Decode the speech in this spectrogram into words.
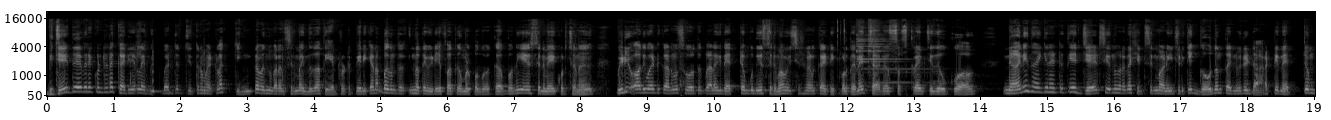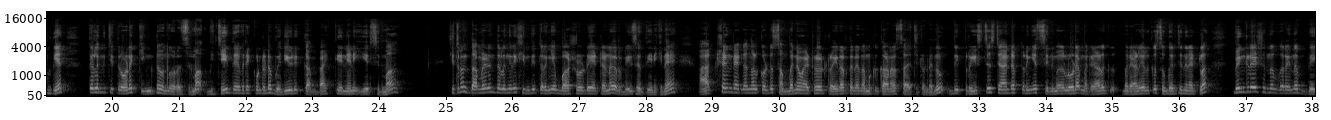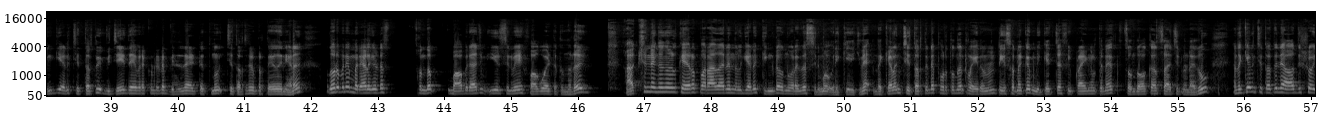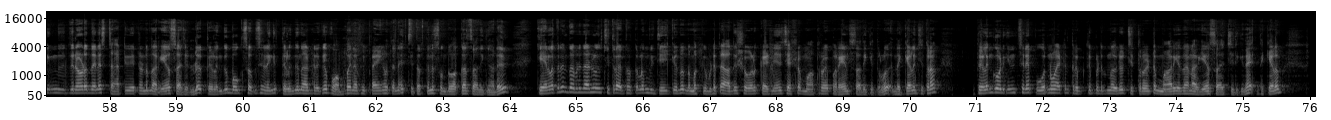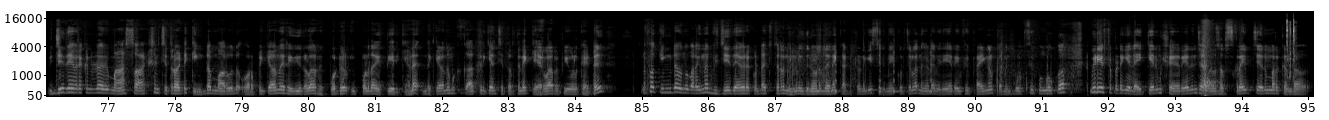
വിജയ് ദേവരെ ദേവരക്കൊണ്ടയുടെ കരിയറിലെ big budget ചിത്രമായിട്ടുള്ള kingdom എന്ന് പറയുന്ന സിനിമ ഇന്നത്തെ തിയേറ്ററിൽ എത്തിയിരിക്കുകയാണ്. അപ്പോൾ ഇന്നത്തെ വീഡിയോ ഭാഗത്ത് നമ്മൾ പങ്കുവെക്കാൻ പോകുന്ന ഈ സിനിമയെക്കുറിച്ചാണ് വീഡിയോ ആദ്യമായിട്ട് കാണുന്ന സുഹൃത്തുക്കളാണെങ്കിൽ ഏറ്റവും പുതിയ സിനിമാ വിശേഷങ്ങൾക്കായിട്ട് ഇപ്പോൾ തന്നെ ചാനൽ സബ്സ്ക്രൈബ് ചെയ്ത് നോക്കുക നാനി നായകനായിട്ട് എത്തിയ ജേഴ്സി എന്ന് പറയുന്ന ഹിറ്റ് സിനിമ അണിയിച്ചൊരുക്കിയ ഗൗതം തന്നൂര് ഡയറക്ട് ചെയ്യുന്ന ഏറ്റവും പുതിയ തെലുങ്ക് ചിത്രമാണ് കിങ്ഡം എന്ന് പറയുന്ന സിനിമ. വിജയ് ദേവരെ കൊണ്ടുള്ള വലിയൊരു കമ്പാക്ക് തന്നെയാണ് ഈ ഒരു സിനിമ. ചിത്രം തമിഴും തെലുങ്കിലും ഹിന്ദി തുടങ്ങിയ ഭാഷകളുടെയായിട്ടാണ് റിലീസ് എത്തിയിരിക്കുന്നത്. ആക്ഷൻ രംഗങ്ങൾ കൊണ്ട് സമ്പന്നമായിട്ടൊരു ട്രെയിലർ തന്നെ നമുക്ക് കാണാൻ സാധിച്ചിട്ടുണ്ടായിരുന്നു. ദി പ്രീസ്റ്റ് സ്റ്റാൻഡപ്പ് തുടങ്ങിയ സിനിമകളിലൂടെ മലയാള മലയാളികൾക്ക് സുപരിചിതനായിട്ടുള്ള വെങ്കടേഷ് എന്ന് പറയുന്ന വെങ്കിയാണ് ചിത്രത്തിൽ വിജയ് ദേവരക്കൊണ്ടയുടെ വില്ലനായിട്ട് എത്തുന്നു. ചിത്രത്തിന്റെ പ്രത്യേകത തന്നെയാണ്. അതോടൊപ്പം മലയാളികളുടെ സ്വന്തം ബാബുരാജും ഈ ഒരു സിനിമയെ ഭാഗമായിട്ട് എത്തുന്നുണ്ട്. ആക്ഷൻ രംഗങ്ങൾക്ക് ഏറെ പ്രാധാന്യം നൽകിയാണ് കിങ്ഡം എന്ന് പറയുന്ന സിനിമ ഒരുക്കിയിരിക്കുന്നത്. എന്തൊക്കെയാണ് ചിത്രത്തിന്റെ പുറത്തുനിന്ന് ട്രെയിലറിനും ടീസറിനൊക്കെ മികച്ച അഭിപ്രായങ്ങൾ തന്നെ സ്വന്തമാക്കാൻ സാധിച്ചിട്ടുണ്ടായിരുന്നു. എന്തൊക്കെയാണ് ചിത്രത്തിന്റെ ആദ്യ ഷോ ഇന്ന് ഇതിനോട് തന്നെ സ്റ്റാർട്ട് ചെയ്തിട്ടുണ്ടെന്ന് അറിയാൻ സാധിച്ചിട്ടുണ്ട്. തെലുങ്ക് ബോക്സ് ഓഫീസിൽ അല്ലെങ്കിൽ തെലുങ്ക് നാട്ടിലേക്ക് വമ്പൻ അഭിപ്രായങ്ങൾ തന്നെ ചിത്രത്തിന് സ്വന്തമാക്കാൻ സാധിക്കുന്നുണ്ട്. കേരളത്തിലും തമിഴ്നാട്ടിലും ചിത്രം എത്രത്തോളം വിജയിക്കുന്നു നമുക്ക് ഇവിടുത്തെ ആദ്യ ഷോകൾ കഴിഞ്ഞതിന് ശേഷം മാത്രമേ പറയാൻ സാധിക്കത്തുള്ളൂ. എന്തൊക്കെയാണ് ചിത്രം തെലുങ്ക് ഓഡിയൻസിനെ പൂർണമായിട്ടും തൃപ്തിപ്പെടുത്തുന്ന ഒരു ചിത്രമായിട്ട് മാറിയതാണ് അറിയാൻ സാധിച്ചിരിക്കുന്നത്. ഇതൊക്കെയാണ് വിജയ് ദേവരക്കണ്ടയുടെ ഒരു മാസ് ആക്ഷൻ ചിത്രമായിട്ട് കിങ്ഡം മാറുമെന്ന് ഉറപ്പിക്കാവുന്ന രീതിയിലുള്ള റിപ്പോർട്ടുകൾ ഇപ്പോൾ ഇതാ എത്തിയിരിക്കുകയാണ്. എന്തൊക്കെയാണ് നമുക്ക് കാത്തിരിക്കാൻ ചിത്രത്തിന്റെ കേരള റിവ്യൂകൾക്കായിട്ട്? അപ്പോൾ കിങ്ഡം എന്ന് പറയുന്ന വിജയ് ദേവരക്കൊണ്ട ചിത്രം നിങ്ങൾ ഇതിനോട് തന്നെ കണ്ടിട്ടുണ്ടെങ്കിൽ സിനിമയെക്കുറിച്ചുള്ള നിങ്ങളുടെ വലിയ അഭിപ്രായങ്ങൾ കമന്റ് ബോക്സിൽ പങ്കുവെക്കുക. വീഡിയോ ഇഷ്ടപ്പെട്ടെങ്കിൽ ലൈക്ക് ചെയ്യാനും ഷെയർ ചെയ്യാനും ചാനൽ സബ്സ്ക്രൈബ് ചെയ്യാനും മറക്കണ്ടാവും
